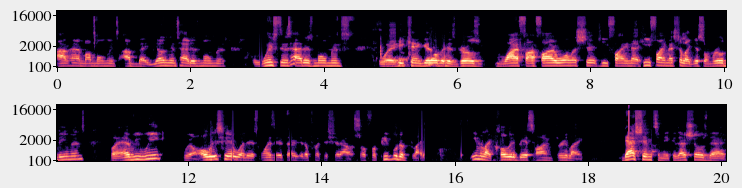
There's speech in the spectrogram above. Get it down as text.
I've had my moments. I bet Youngins had his moments. Winston's had his moments where he can't get over his girl's Wi-Fi firewall and shit. He find that he find that shit like it's some real demons. But every week we're always here, whether it's Wednesday or Thursday, to put this shit out. So for people to like, even like Chloe to be at volume three, like that shit to me because that shows that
